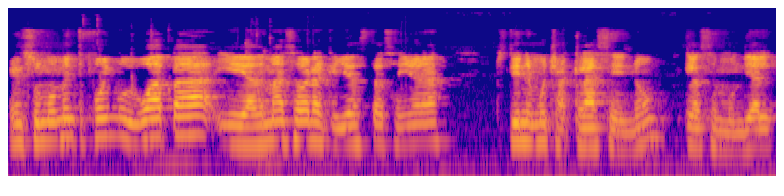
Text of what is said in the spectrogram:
en su momento fue muy guapa y además ahora que ya está señora, pues tiene mucha clase, ¿no? Clase mundial.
